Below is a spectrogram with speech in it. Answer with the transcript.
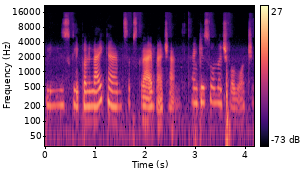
please click on like and subscribe my channel. Thank you so much for watching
